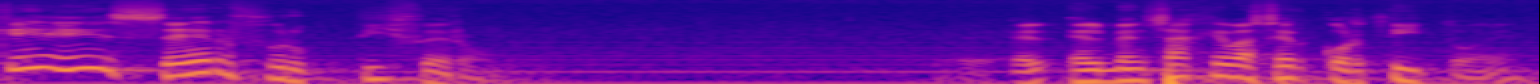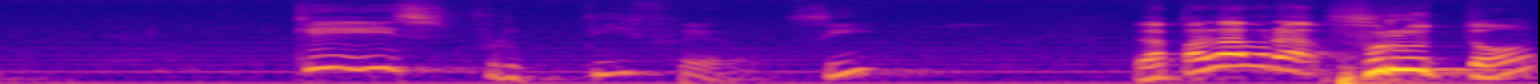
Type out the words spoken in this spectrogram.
¿Qué es ser fructífero? El, mensaje va a ser cortito. ¿eh? ¿Qué es fructífero? ¿Sí? La palabra fruto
